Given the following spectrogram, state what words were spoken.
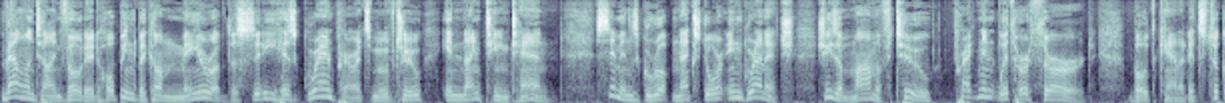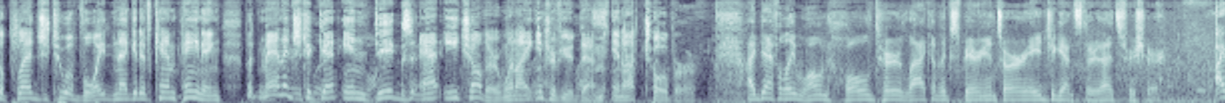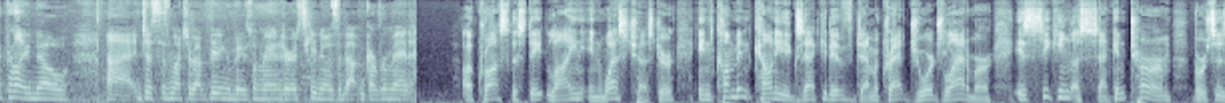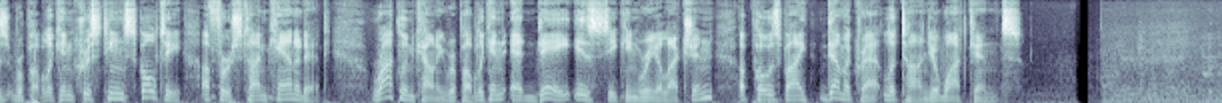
Valentine voted hoping to become mayor of the city his grandparents moved to in 1910. Simmons grew up next door in Greenwich. She's a mom of two, pregnant with her third. Both candidates took a pledge to avoid negative campaigning, but managed to get in digs at each other when I interviewed them in October. I definitely won't hold her lack of experience or her age against her, that's for sure. I probably know uh, just as much about being a baseball manager as he knows about government. Across the state line in Westchester, incumbent county executive Democrat George Latimer is seeking a second term versus Republican Christine Sculti, a first-time candidate. Rockland County Republican Ed Day is seeking re-election, opposed by Democrat Latanya Watkins.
